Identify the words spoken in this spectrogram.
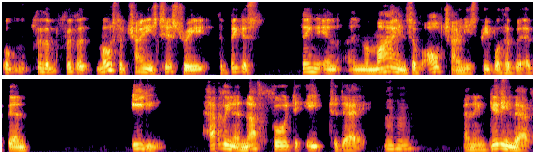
well, for the for the most of Chinese history, the biggest thing in, in the minds of all Chinese people have, have been eating, having enough food to eat today. Mm-hmm and in getting that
